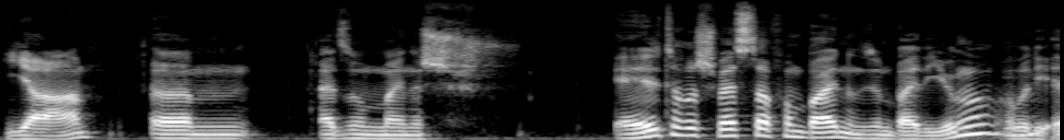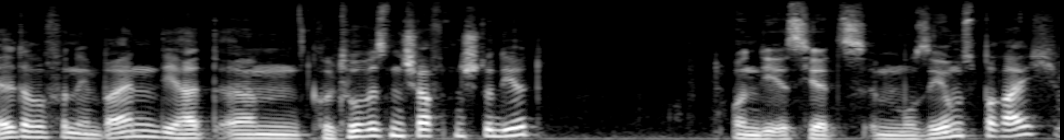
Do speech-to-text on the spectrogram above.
Ja, ähm, also meine Sch ältere Schwester von beiden, und sie sind beide jünger, aber die ältere von den beiden, die hat ähm, Kulturwissenschaften studiert und die ist jetzt im Museumsbereich.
